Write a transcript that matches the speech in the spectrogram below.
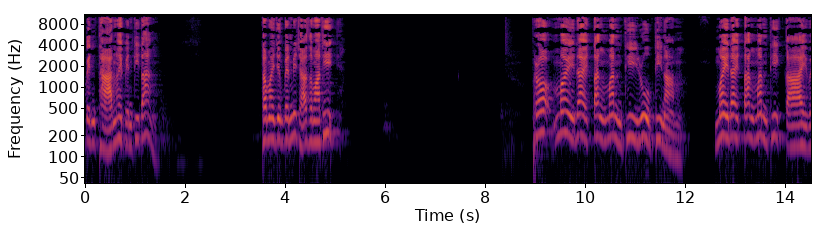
เป็นฐานให้เป็นที่ตั้งทำไมจึงเป็นมิจฉาสมาธิ เพราะไม่ได้ตั้งมั่นที่รูปที่นาม ไม่ได้ตั้งมั่นที่กายเว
